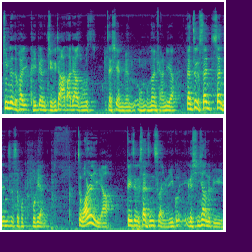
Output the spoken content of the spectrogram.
中间这块可以变成几个家大家族在县里面垄垄断权力啊，但这个三三层次是不不变的。这王仁宇啊，对这个三层次啊有一个一个形象的比喻，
